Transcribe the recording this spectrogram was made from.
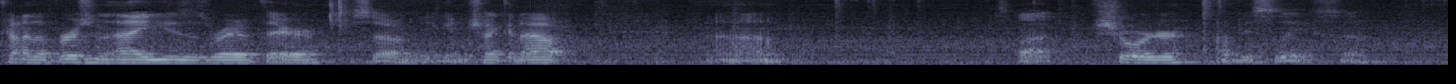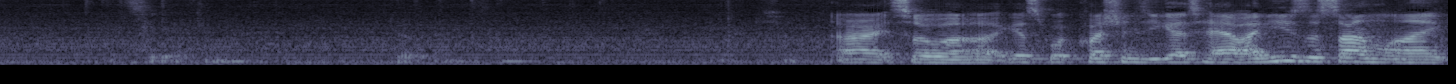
kind of the version that I use is right up there, so you can check it out. Um, it's a lot shorter, obviously. So let's see if I can do it. So, all right, so uh, I guess what questions you guys have? I've used this on like,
